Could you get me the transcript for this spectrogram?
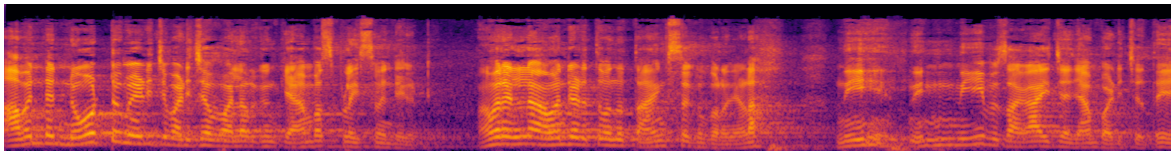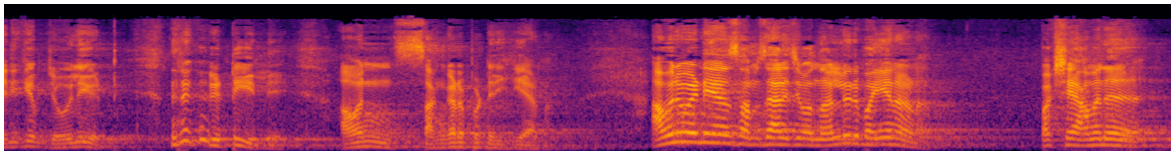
അവന്റെ നോട്ട് മേടിച്ച് പഠിച്ച പലർക്കും ക്യാമ്പസ് പ്ലേസ്മെന്റ് കിട്ടി. അവരെല്ലാം അവന്റെ അടുത്ത് വന്ന് താങ്ക്സ് ഒക്കെ പറഞ്ഞു. എടാ നീ നി- സഹായിച്ച ഞാൻ പഠിച്ചത്. എനിക്ക് ജോലി കിട്ടി. നിനക്ക് കിട്ടിയില്ലേ? അവൻ സങ്കടപ്പെട്ടിരിക്കുകയാണ്. അവന് വേണ്ടി ഞാൻ സംസാരിച്ചപ്പോൾ നല്ലൊരു പയ്യനാണ്. പക്ഷേ അവന്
